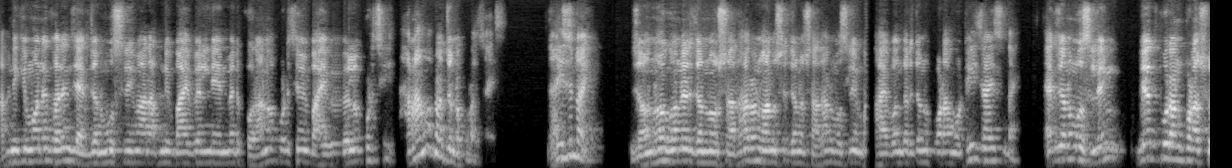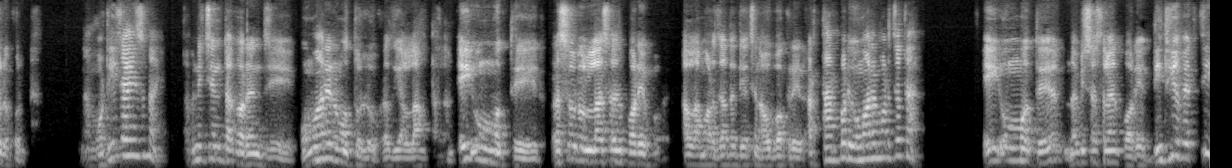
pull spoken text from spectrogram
আপনি কি মনে করেন যে একজন মুসলিম আর আপনি বাইবেল নিয়ে নেবেন কোরআনও পড়ছি আমি বাইবেলও পড়ছি? হারাম আপনার জন্য পড়া যায়। জাইজ নয়। জনগণের জন্য সাধারণ মানুষের জন্য সাধারণ মুসলিম ভাই বোনদের জন্য পড়া মোটেই জাইজ নাই একজন মুসলিম বেদ পুরাণ পড়া শুরু করবে না মোটেই জাইজ নাই আপনি চিন্তা করেন যে উমারের মতো লোক রাজি আল্লাহ তাআলা এই উম্মতের রসুল্লাহ পরে আল্লাহ মর্যাদা দিয়েছেন আবু বকরের আর তারপরে উমারের মর্যাদা। এই উম্মতের নবী সাল্লামের পরে দ্বিতীয় ব্যক্তি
